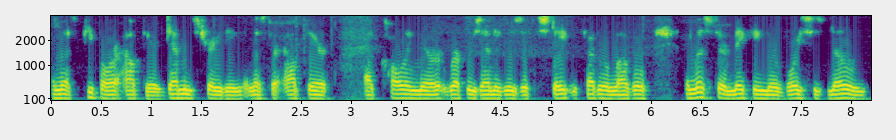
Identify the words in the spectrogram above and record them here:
unless people are out there demonstrating, unless they're out there uh, calling their representatives at the state and federal level, unless they're making their voices known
